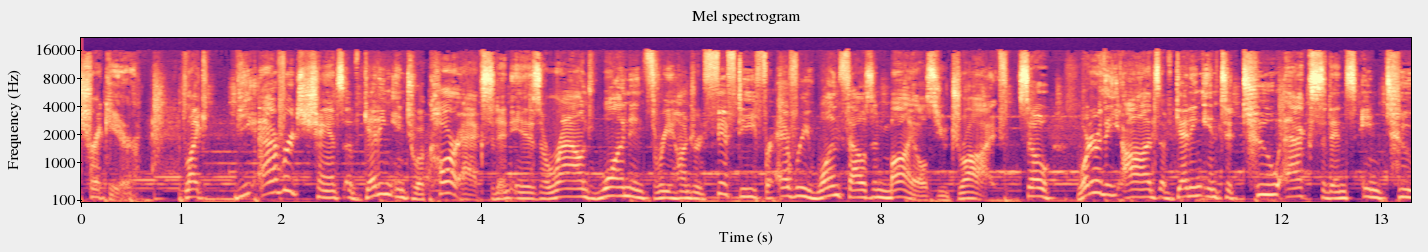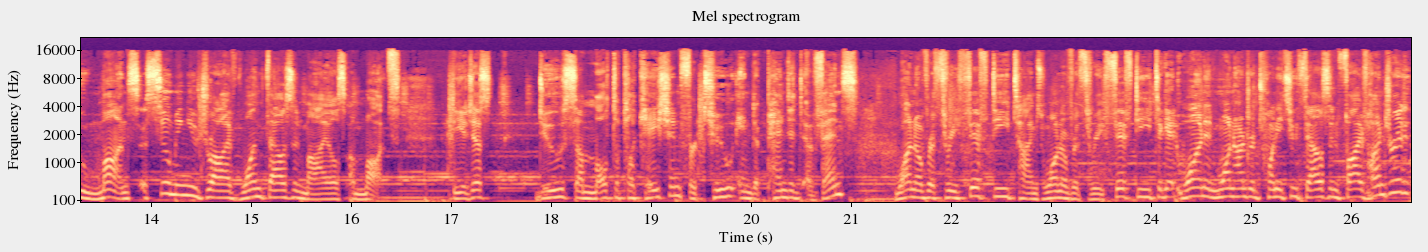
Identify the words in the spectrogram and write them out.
trickier. Like, the average chance of getting into a car accident is around 1 in 350 for every 1,000 miles you drive. So, what are the odds of getting into two accidents in two months, assuming you drive 1,000 miles a month? Do you just do some multiplication for two independent events? 1 over 350 times 1 over 350 to get 1 in 122,500?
